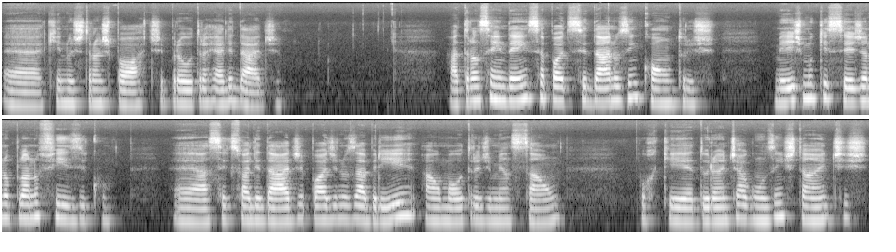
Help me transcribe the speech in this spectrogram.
é, que nos transporte para outra realidade. A transcendência pode se dar nos encontros, mesmo que seja no plano físico. É, a sexualidade pode nos abrir a uma outra dimensão, porque durante alguns instantes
